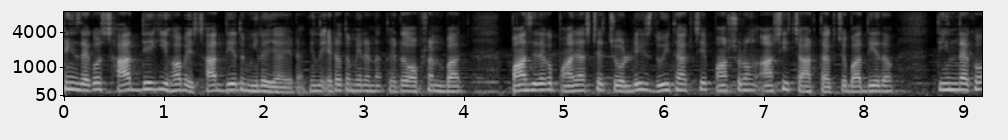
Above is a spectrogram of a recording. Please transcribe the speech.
জিনিস দেখো সাত দিয়ে কি হবে? সাত দিয়ে তো মিলে যায় এটা, কিন্তু এটা তো মেলে না, তো এটা অপশান বাদ। পাঁচ দিয়ে দেখো পাঁচ আসছে চল্লিশ, দুই থাকছে পাঁচশো রং আশি, চার থাকছে, বাদ দিয়ে দাও। তিন দেখো,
